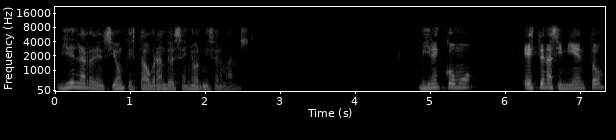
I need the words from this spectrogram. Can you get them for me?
Miren la redención que está obrando el Señor, mis hermanos. Miren cómo este nacimiento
